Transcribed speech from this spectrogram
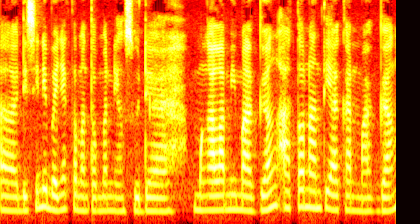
uh, di sini banyak teman-teman yang sudah mengalami magang atau nanti akan magang.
